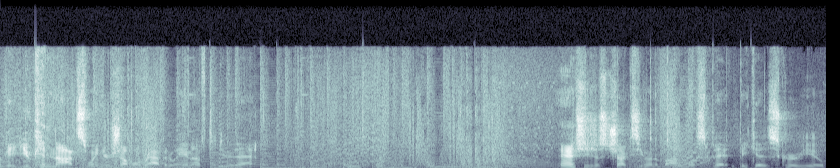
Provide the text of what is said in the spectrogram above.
Okay, you cannot swing your shovel rapidly enough to do that. And she just chucks you in a bottomless pit, because screw you.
